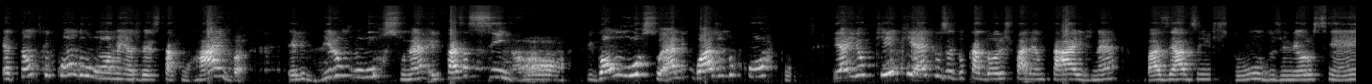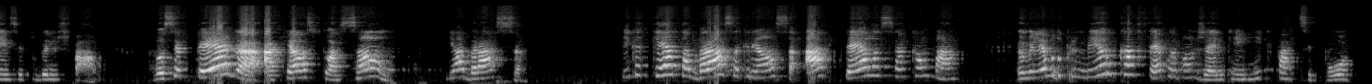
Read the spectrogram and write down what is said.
É tanto que quando o homem às vezes está com raiva, ele vira um urso, né? Ele faz assim, ó, igual um urso, é a linguagem do corpo. E aí, o que, que é que os educadores parentais, né, baseados em estudos de neurociência e tudo, eles falam? Você pega aquela situação e abraça. Fica quieta, abraça a criança até ela se acalmar. Eu me lembro do primeiro café com o Evangelho que Henrique participou,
